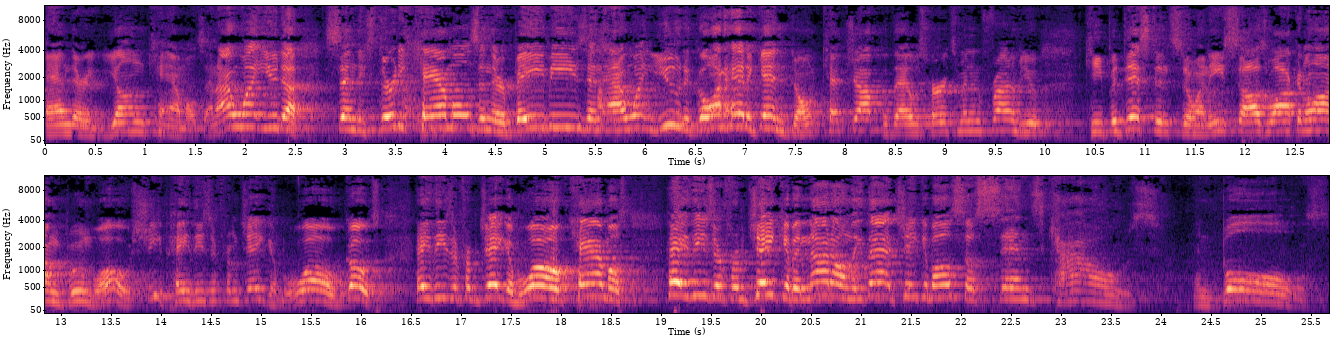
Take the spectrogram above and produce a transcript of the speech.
and their young camels. And I want you to send these 30 camels and their babies, and I want you to go on ahead again. Don't catch up with those herdsmen in front of you. Keep a distance. So when Esau's walking along, boom, whoa, sheep. Hey, these are from Jacob. Whoa, goats. Hey, these are from Jacob. Whoa, camels. Hey, these are from Jacob. And not only that, Jacob also sends cows and bulls.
